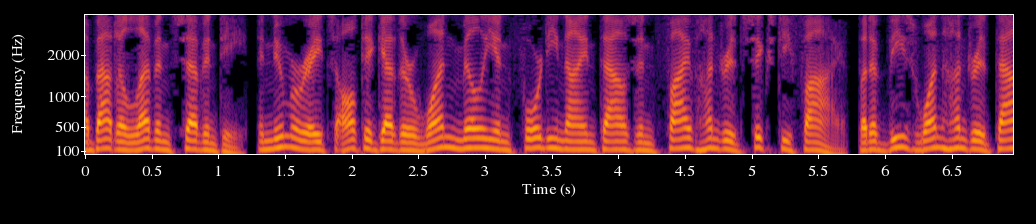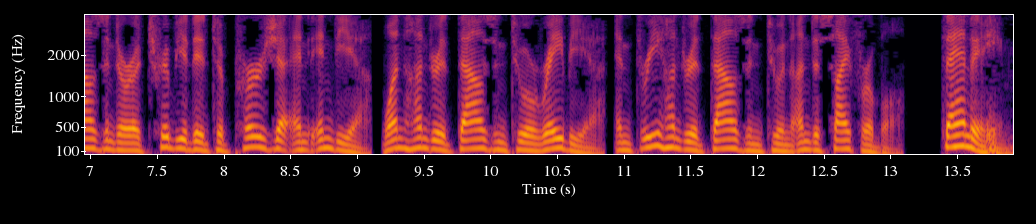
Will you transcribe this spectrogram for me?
about 1170, enumerates altogether 1,049,565, but of these 100,000 are attributed to Persia and India, 100,000 to Arabia, and 300,000 to an undecipherable Thanaim.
